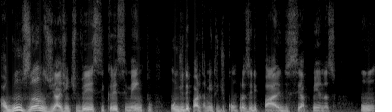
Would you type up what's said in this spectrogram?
Há alguns anos já a gente vê esse crescimento onde o departamento de compras ele para de ser apenas um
